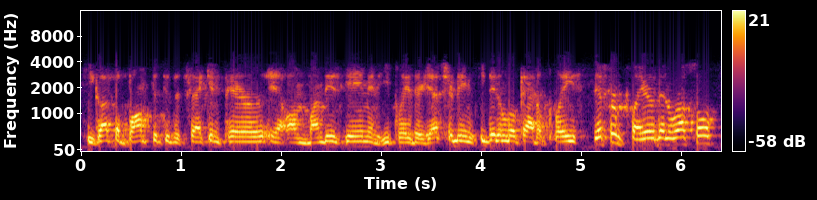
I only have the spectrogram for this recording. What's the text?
He got the bump into the second pair uh, on Monday's game, and he played there yesterday. And he didn't look out of place. Different player than Russell.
